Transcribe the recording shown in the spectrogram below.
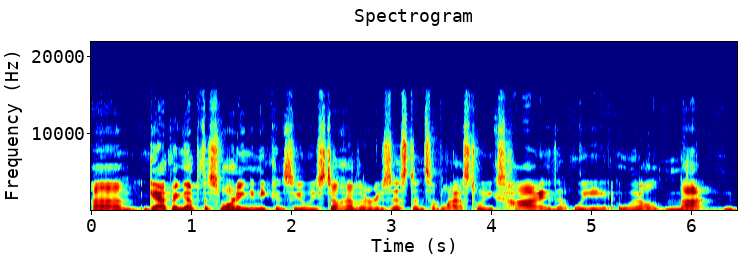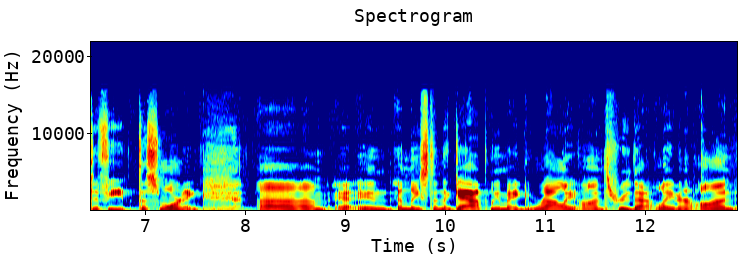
Um, gapping up this morning, and you can see we still have the resistance of last week's high that we will not defeat this morning. Um, in at least in the gap, we may rally on through that later on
